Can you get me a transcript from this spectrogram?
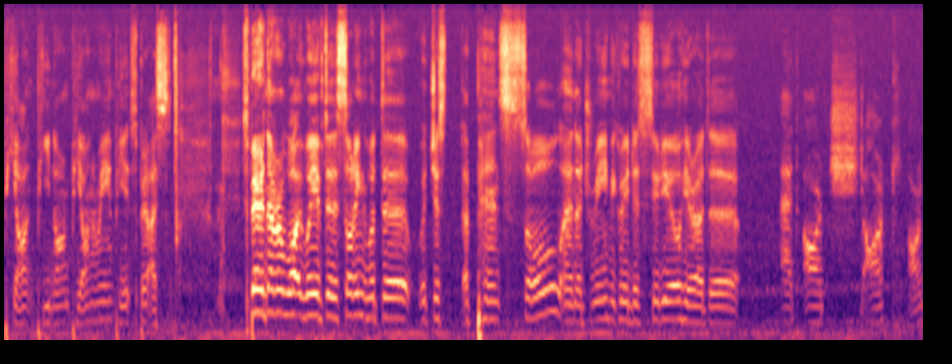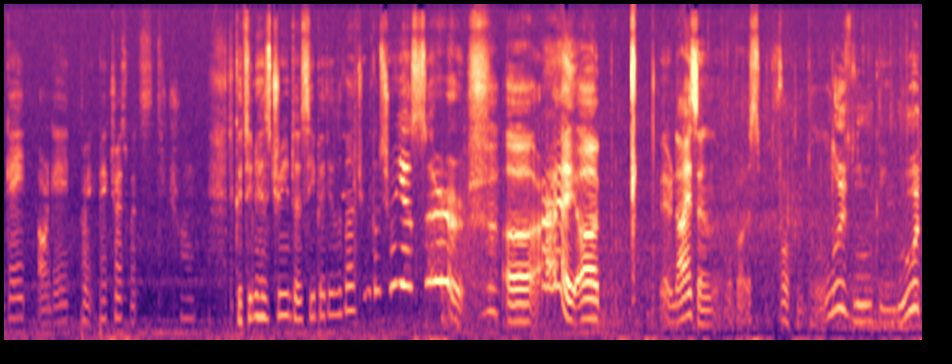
pion pion pioneering p spirit. I Spirit never wa- waved the starting with the with just a pencil and a dream. He created a studio here at the at Arch Arc Argate Argate Pictures with to continue his dreams and see Betty live dream come true. Yes, sir. Uh, alright. Uh, very nice and bro, it's fucking looking good.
